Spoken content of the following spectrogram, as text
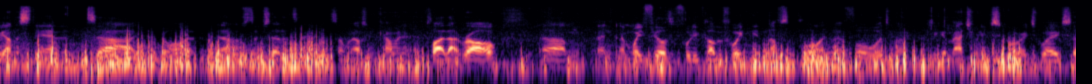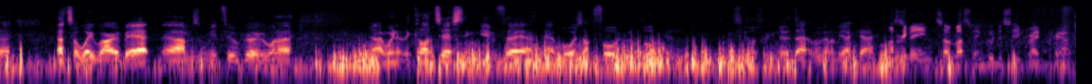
we understand that uh, if a guy uh, slips out of the team, someone else can come in and play that role. Um, and, and we feel as a footy club, if we can get enough supply into our forwards, going kick a match-winning score each week. So that's all we worry about um, as a midfield group. We want to you know, win at the contest and give uh, our boys up forward a good look. And we feel if we can do that, we're going to be okay. Must have been, so it must have been good to see Brad Crouch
